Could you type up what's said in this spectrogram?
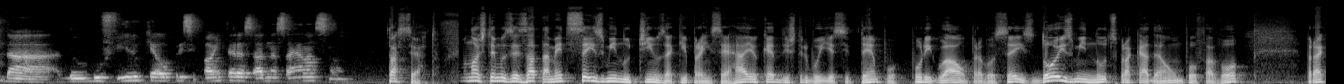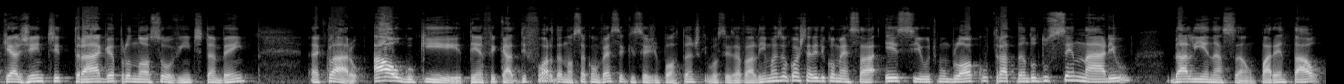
da do, do filho, que é o principal interessado nessa relação. Tá certo. Nós temos exatamente seis minutinhos aqui para encerrar eu quero distribuir esse tempo por igual para vocês. Dois minutos para cada um, por favor para que a gente traga para o nosso ouvinte também, é claro, algo que tenha ficado de fora da nossa conversa, que seja importante que vocês avaliem, mas eu gostaria de começar esse último bloco tratando do cenário da alienação parental.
